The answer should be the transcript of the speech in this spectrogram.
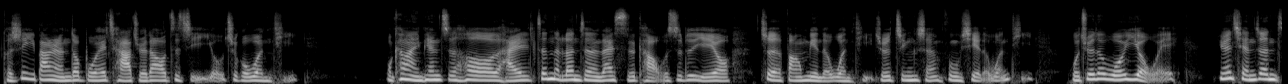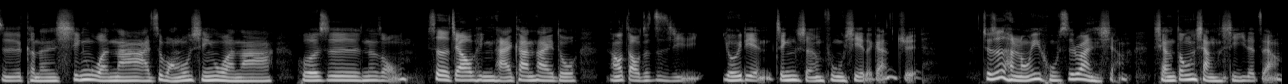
可是，一般人都不会察觉到自己有这个问题。我看完影片之后，还真的认真的在思考，我是不是也有这方面的问题，就是精神腹泻的问题。我觉得我有诶，因为前阵子可能新闻啊，还是网络新闻啊，或者是那种社交平台看太多，然后导致自己有一点精神腹泻的感觉，就是很容易胡思乱想，想东想西的这样。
